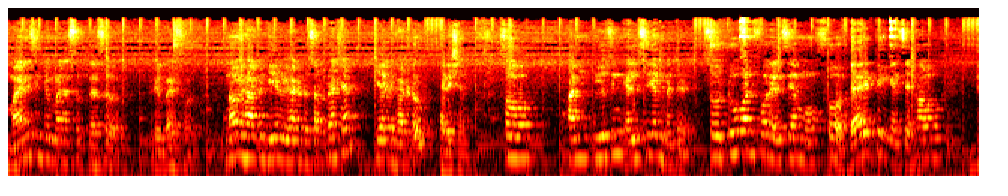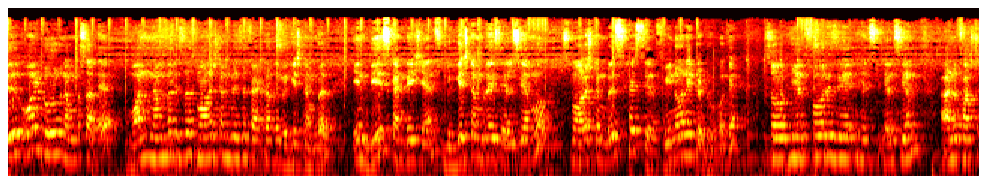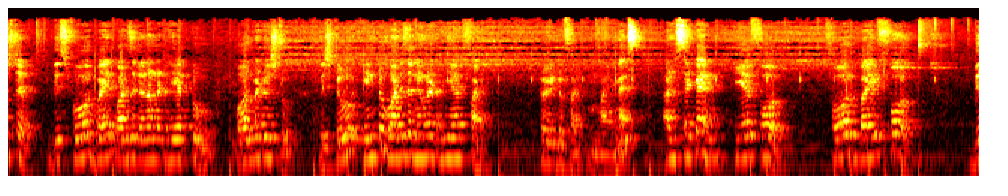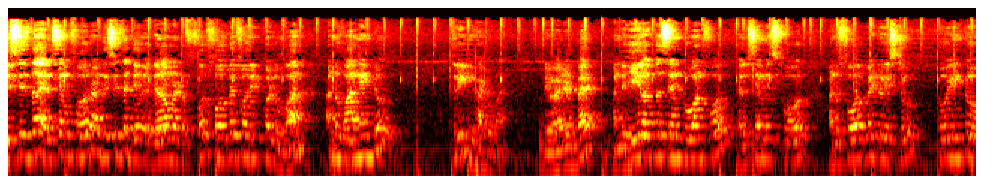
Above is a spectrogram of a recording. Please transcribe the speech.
minus into minus plus 3 by 4. Now we have to here we have to do subtraction, here we have to do addition. So I'm using LCM method. So 2 1 4 LCM of 4 directly we can say how the only two numbers are there. One number is the smallest number is the factor of the biggest number. In these conditions, biggest number is LCM, smallest number is HCF. We no need to do. Okay. So here 4 is LCM and the first step this 4 by what is the denominator here 2 4 by 2 is 2 this 2 into what is the numerator here 5 2 into 5 minus and second here 4 4 by 4 this is the LCM 4 and this is the denominator 4 4 by 4 equal to 1 and 1 into 3 you have to 1 divided by and here of the same 2 and 4 LCM is 4 and 4 by 2 is 2 2 into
